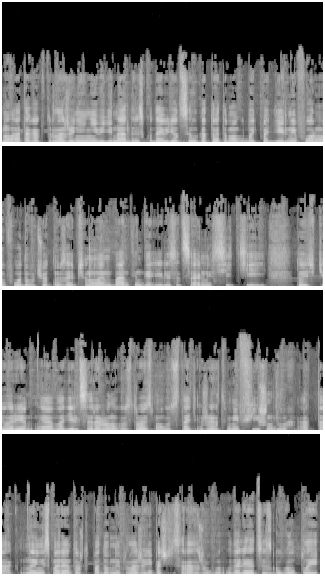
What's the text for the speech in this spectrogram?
Ну, а так как в приложении не виден адрес, куда ведет ссылка, то это могут быть поддельные формы входа в учетную запись онлайн-банкинга или социальных сетей. То есть, в теории, э, владельцы зараженных устройств могут стать жертвами фишинговых атак. Ну и несмотря на то, что подобные приложения почти сразу же удаляются из Google Play,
